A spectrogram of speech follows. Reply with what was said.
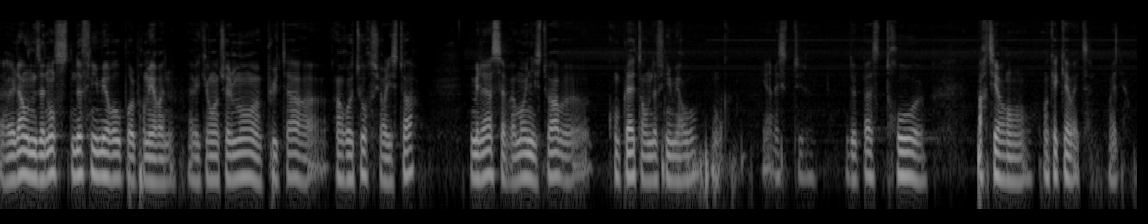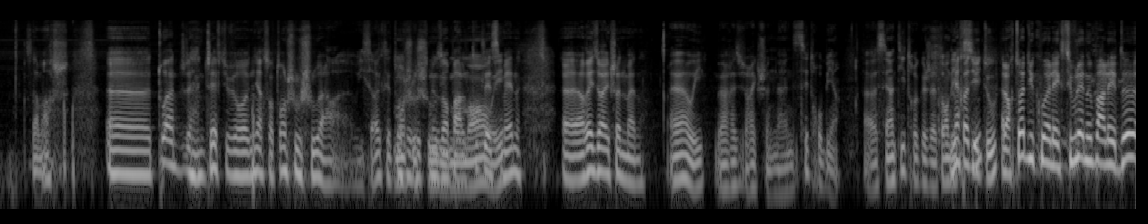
là on nous annonce 9 numéros pour le premier run, avec éventuellement euh, plus tard euh, un retour sur l'histoire. Mais là c'est vraiment une histoire euh, complète en 9 numéros, donc il risque de ne pas trop euh, partir en, en cacahuète, on va dire. Ça marche. Euh, toi, Jeff, tu veux revenir sur ton chouchou Alors, euh, oui, c'est vrai que c'est ton Mon chouchou. chouchou Tu nous en parles toutes les oui. semaines. Euh, Resurrection Man. Ah oui, bah, Resurrection Man, c'est trop bien. Euh, c'est un titre que j'attendais pas du tout. Alors, toi, du coup, Alex, tu voulais nous parler de.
